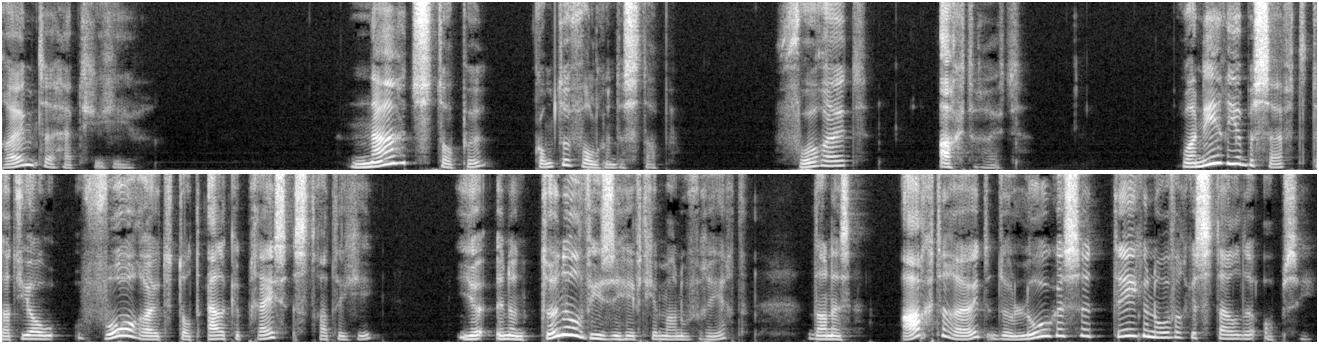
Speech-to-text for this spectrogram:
ruimte hebt gegeven. Na het stoppen komt de volgende stap: vooruit, achteruit. Wanneer je beseft dat jouw vooruit tot elke prijsstrategie je in een tunnelvisie heeft gemanoeuvreerd, dan is achteruit de logische tegenovergestelde optie.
